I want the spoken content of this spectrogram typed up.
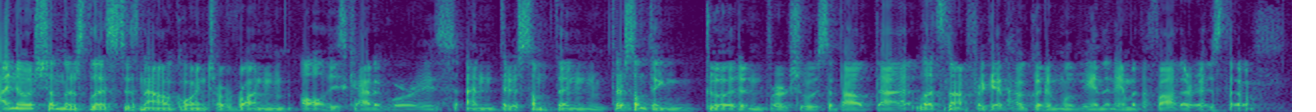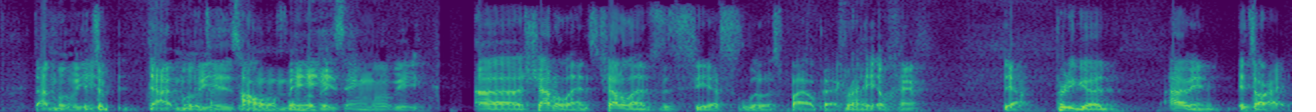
I know Schindler's List is now going to run all these categories, and there's something there's something good and virtuous about that. Let's not forget how good a movie In the Name of the Father is, though. That movie, a- that movie is an powerful movie. amazing movie. Uh, Shadowlands. Shadowlands is a C.S. Lewis biopic. Right? Okay. Yeah, pretty good. I mean, it's all right.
